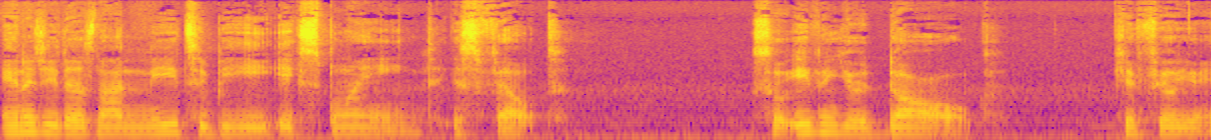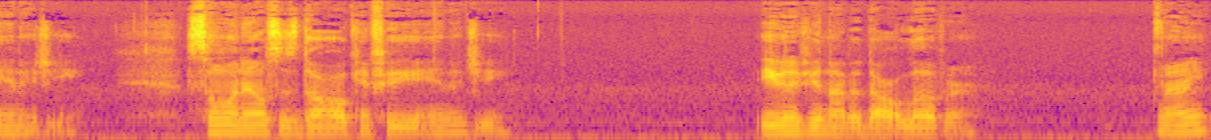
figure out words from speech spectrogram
Energy does not need to be explained, it's felt. So even your dog can feel your energy. Someone else's dog can feel your energy. Even if you're not a dog lover. Right?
